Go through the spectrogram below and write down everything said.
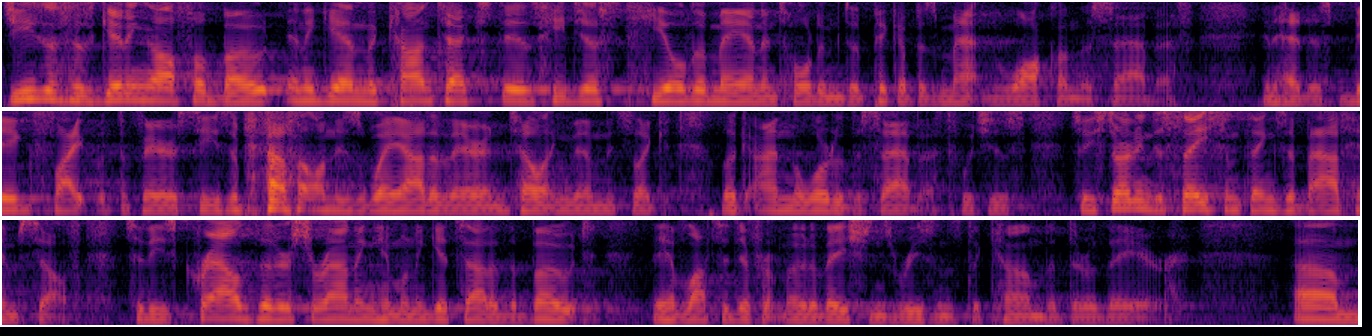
Jesus is getting off a boat, and again, the context is he just healed a man and told him to pick up his mat and walk on the Sabbath, and had this big fight with the Pharisees about on his way out of there and telling them, it's like, look, I'm the Lord of the Sabbath, which is, so he's starting to say some things about himself. So these crowds that are surrounding him when he gets out of the boat, they have lots of different motivations, reasons to come, but they're there. Um,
